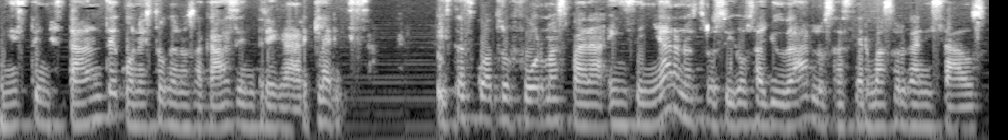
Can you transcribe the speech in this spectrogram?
en este instante con esto que nos acabas de entregar, Clarisa. Estas cuatro formas para enseñar a nuestros hijos, ayudarlos a ser más organizados,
